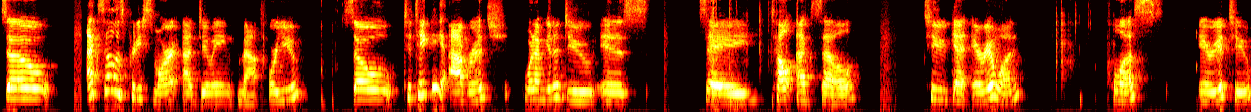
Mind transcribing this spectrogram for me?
So Excel is pretty smart at doing math for you. So to take the average, what I'm gonna do is say, tell Excel to get area one plus area two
